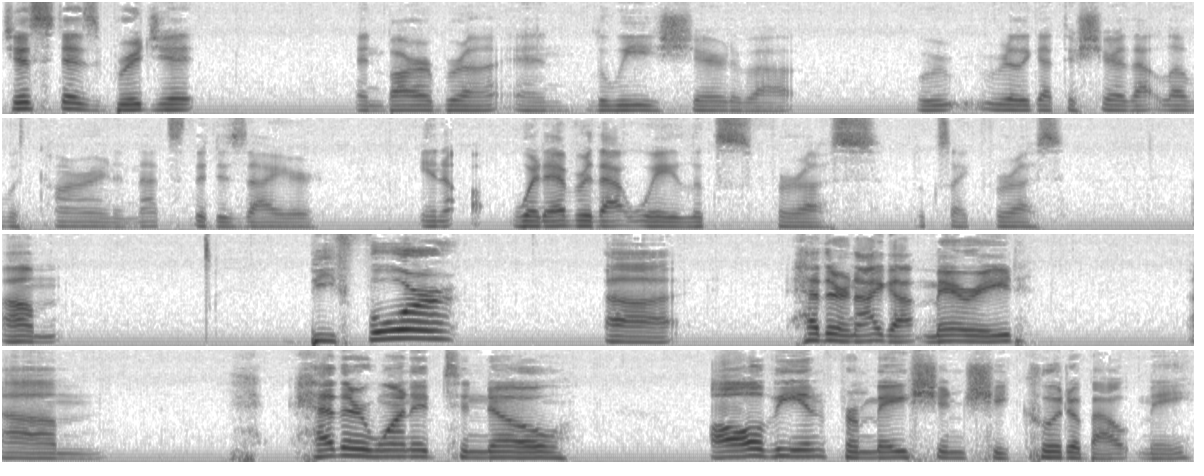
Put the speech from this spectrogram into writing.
Just as Bridget and Barbara and Louise shared about. We really got to share that love with Karen, and that's the desire in whatever that way looks for us, looks like for us. Um, before uh, Heather and I got married, um, Heather wanted to know all the information she could about me.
